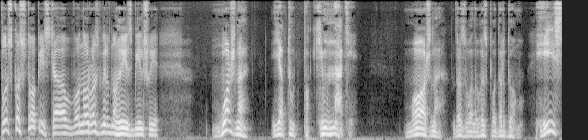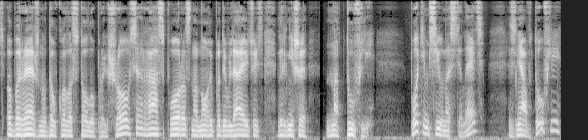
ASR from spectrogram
плоскостопість, а воно розмір ноги збільшує. Можна я тут по кімнаті? Можна, дозволив господар дому. Гість обережно довкола столу пройшовся, раз пораз на ноги подивляючись, вірніше, на туфлі. Потім сів на стілець, зняв туфлі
